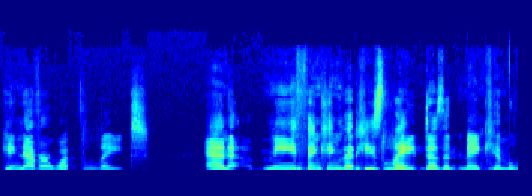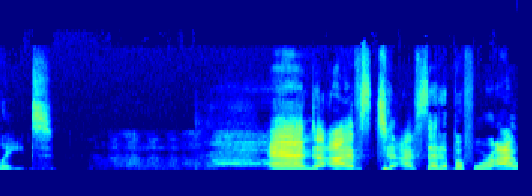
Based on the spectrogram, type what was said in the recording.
He never was late. And me thinking that he's late doesn't make him late. And I've, t- I've said it before. I,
